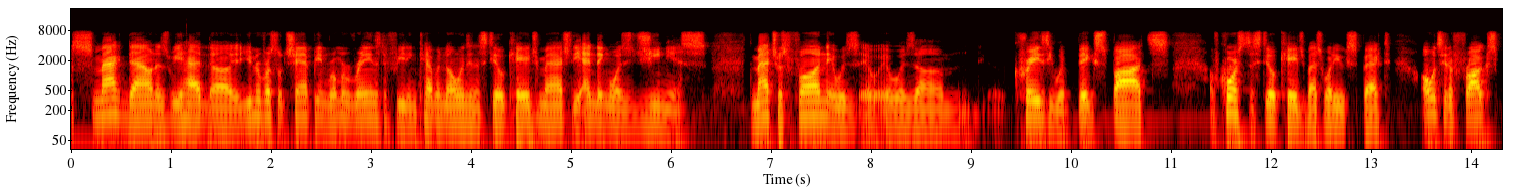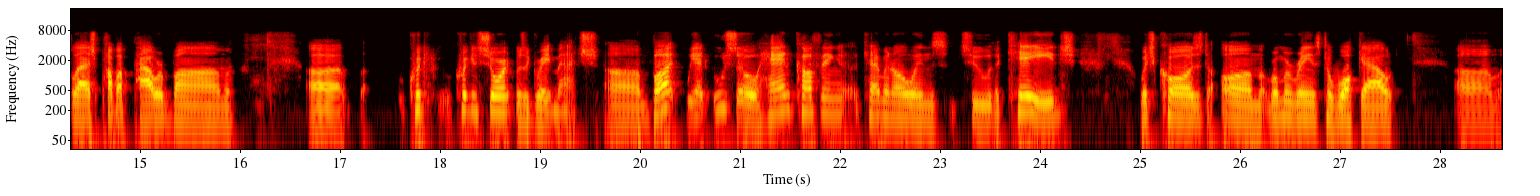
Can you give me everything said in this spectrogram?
SmackDown as we had uh, Universal Champion Roman Reigns defeating Kevin Owens in a steel cage match. The ending was genius. The match was fun. It was it, it was um, crazy with big spots. Of course, the steel cage match. What do you expect? Owens hit a frog splash, pop up power bomb. Uh, quick, quick and short. It was a great match. Um, but we had Uso handcuffing Kevin Owens to the cage, which caused um, Roman Reigns to walk out. Um,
